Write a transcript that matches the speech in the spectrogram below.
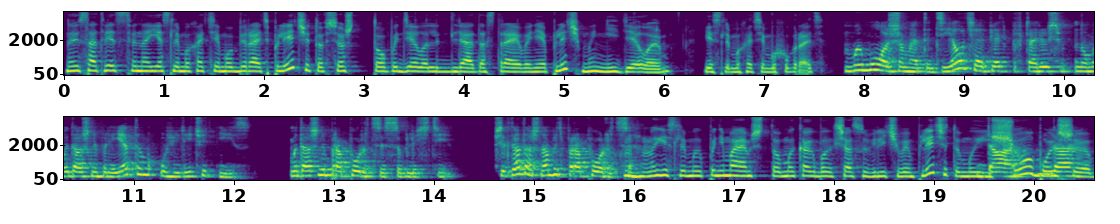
Ну и, соответственно, если мы хотим убирать плечи, то все, что мы делали для достраивания плеч, мы не делаем если мы хотим их убрать? Мы можем это делать, я опять повторюсь, но мы должны при этом увеличить низ. Мы должны пропорции соблюсти. Всегда должна быть пропорция. Ну, если мы понимаем, что мы как бы сейчас увеличиваем плечи, то мы да, еще больше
